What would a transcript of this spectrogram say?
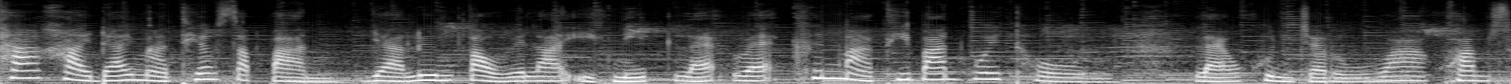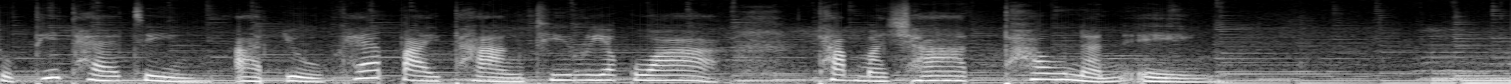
ถ้าใครได้มาเที่ยวสปัน อย่าลืมต่อเวลาอีกนิด และแวะขึ้นมาที่บ้านห้วยโทน แล้วคุณจะรู้ว่าความสุขที่แท้จริงอาจอยู่แค่ปลายทางที่เรียกว่า ธรรมชาติเท่านั้นเองค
